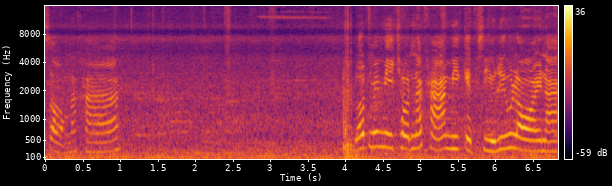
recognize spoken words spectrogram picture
22 นะคะ รถไม่มีชนนะคะ มีเก็บสีริ้วรอยนะ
